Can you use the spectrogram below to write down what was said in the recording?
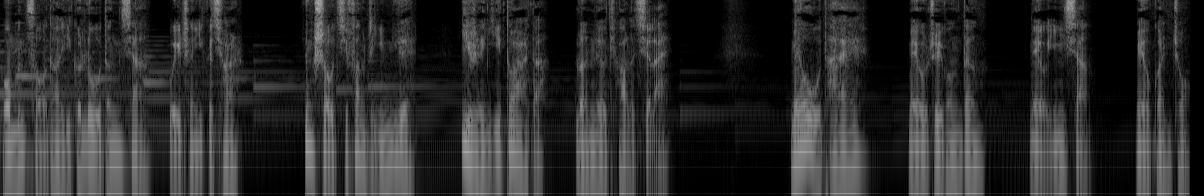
我们走到一个路灯下，围成一个圈儿，用手机放着音乐，一人一段的轮流跳了起来。没有舞台，没有追光灯，没有音响，没有观众，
